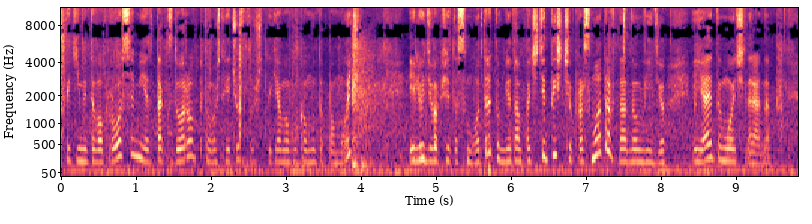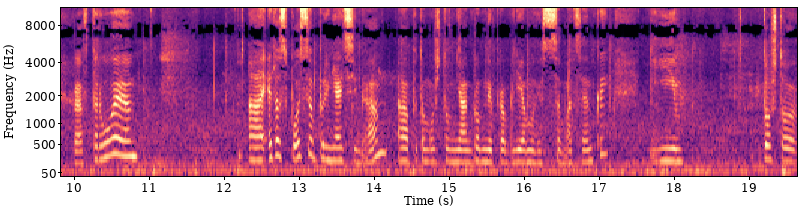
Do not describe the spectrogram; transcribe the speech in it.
с какими-то вопросами, и это так здорово, потому что я чувствую, что я могу кому-то помочь. И люди вообще-то смотрят, у меня там почти тысяча просмотров на одном видео, и я этому очень рада. Второе, а, это способ принять себя, а, потому что у меня огромные проблемы с самооценкой. И то, что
